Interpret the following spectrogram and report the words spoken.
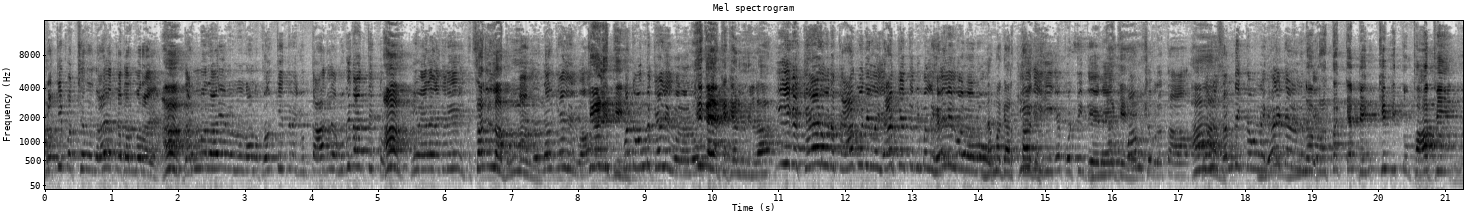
ಪ್ರತಿಪಕ್ಷದ ನಾಯಕ ಧರ್ಮರಾಯ. ಧರ್ಮರಾಯರನ್ನು ಧರ್ಮರಾಯನನ್ನು ನಾನು ಕೊಲ್ತಿದ್ರೆ ಯುದ್ಧ ಆಗಲೇ ಮುಗಿದಾಗ್ತಿತ್ತು. ನೀವೇನ್ ಹೇಳಿದ್ರಿ? ಸಲ್ಲದು ನಾನು ಕೇಳಿಲ್ವಾ? ಕೇಳಿದ್ದಿ. ಮತ್ತೆ ಒಂದು ಕೇಳಿಲ್ವಾ ನಾನು? ಈಗ ಯಾಕೆ ಕೇಳುವುದಿಲ್ಲ? ಈಗ ಕೇಳುವುದಕ್ಕೆ ಆಗುವುದಿಲ್ಲ ಯಾಕೆ ಅಂತ ನಿಮ್ಮಲ್ಲಿ ಹೇಳಿಲ್ವಾ ನಾನು? ನಮಗೆ ಅರ್ಥ ಹೀಗೆ ಹೀಗೆ ಕೊಟ್ಟಿದ್ದೇನೆ. ನಿನಗೆ- ಉಪಾಂಶ ವ್ರತ. ನನ್ನ ಸಂದಿಗ್ಧವನ್ನು ಹೇಳಿದ್ದೇನೆ ನಿನ್ನ ವ್ರತಕ್ಕೆ ಬೆಂಕಿ ಬಿತ್ತು ಪಾಪಿ.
